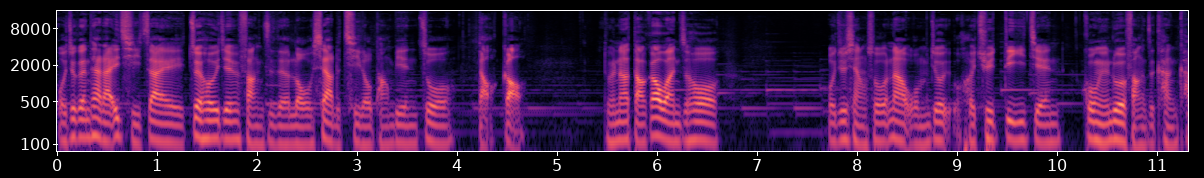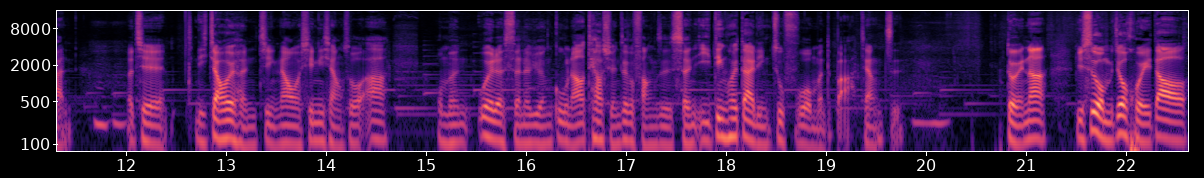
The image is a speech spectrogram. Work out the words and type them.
我就跟太太一起在最后一间房子的楼下的骑楼旁边做祷告。对，那祷告完之后。我就想说，那我们就回去第一间公园路的房子看看，嗯，而且离教会很近。然后我心里想说啊，我们为了神的缘故，然后挑选这个房子，神一定会带领祝福我们的吧？这样子，嗯，对。那于是我们就回到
